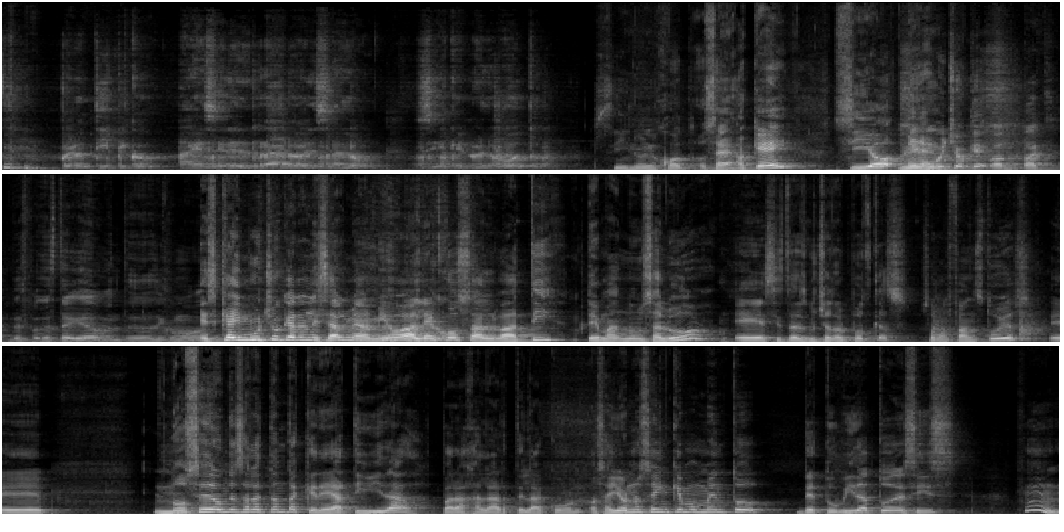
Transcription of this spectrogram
Pero típico, has de ser el raro del salón, si es que no el joto. Sí, no el hot. O sea, ok. Si yo. Hay Miren. mucho que unpack después de este video, ¿me entiendes? Así como. Es que hay mucho que analizar, mi amigo Alejo Salvati. Te mando un saludo. Eh, si estás escuchando el podcast, somos fans tuyos. Eh, no sé de dónde sale tanta creatividad para jalártela con. O sea, yo no sé en qué momento de tu vida tú decís, hmm,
